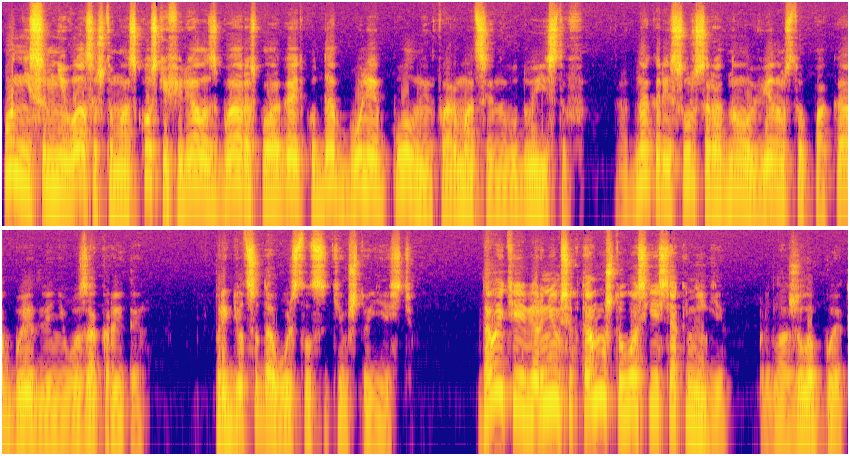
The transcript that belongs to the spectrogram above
Он не сомневался, что московский филиал СБА располагает куда более полной информацией на вудуистов. Однако ресурсы родного ведомства пока были для него закрыты. Придется довольствоваться тем, что есть. «Давайте вернемся к тому, что у вас есть о книге», – предложила Пэт.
